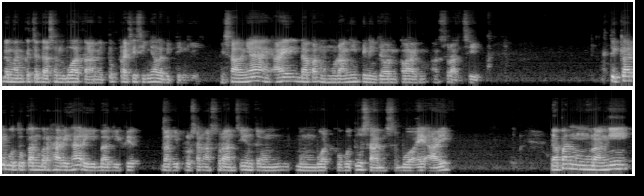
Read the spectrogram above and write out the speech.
dengan kecerdasan buatan itu presisinya lebih tinggi. Misalnya AI dapat mengurangi peninjauan klaim asuransi. Ketika dibutuhkan berhari-hari bagi bagi perusahaan asuransi untuk membuat keputusan sebuah AI dapat mengurangi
